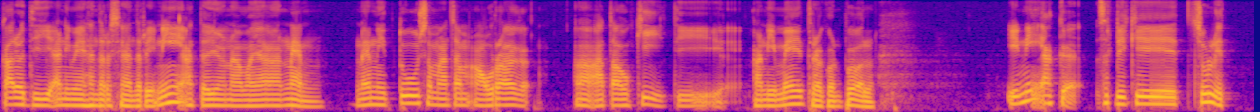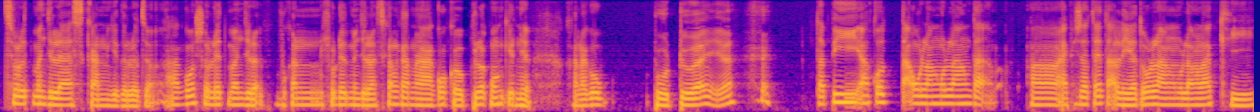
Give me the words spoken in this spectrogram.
Kalau di anime Hunter x Hunter ini ada yang namanya Nen. Nen itu semacam aura uh, atau Ki di anime Dragon Ball. Ini agak sedikit sulit sulit menjelaskan gitu loh cok aku sulit menjelas bukan sulit menjelaskan karena aku goblok mungkin ya karena aku bodoh ya tapi aku tak ulang-ulang tak uh, episode tak lihat ulang-ulang lagi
